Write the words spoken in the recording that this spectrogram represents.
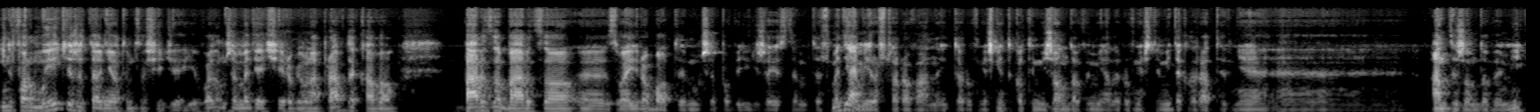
informujecie rzetelnie o tym, co się dzieje. Uważam, że media dzisiaj robią naprawdę kawał bardzo, bardzo e, złej roboty. Muszę powiedzieć, że jestem też mediami rozczarowany i to również nie tylko tymi rządowymi, ale również tymi deklaratywnie e, antyrządowymi.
